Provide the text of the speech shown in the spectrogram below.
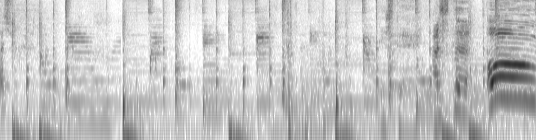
Aç. Açtı. Oo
